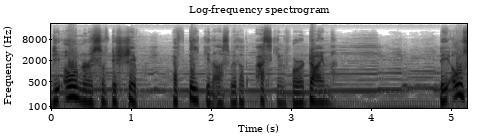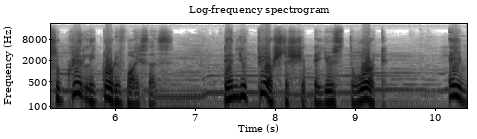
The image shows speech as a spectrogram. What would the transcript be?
The owners of the ship have taken us without asking for a dime. They also greatly glorifies us. Then you pierce the ship they used to work, aim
